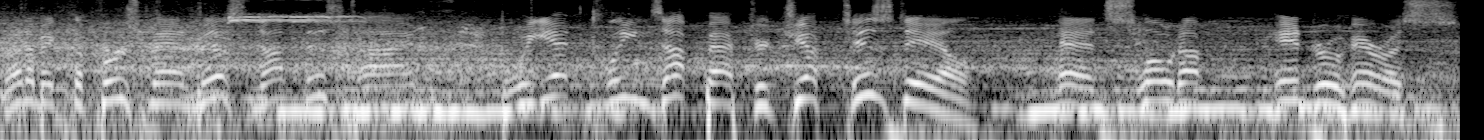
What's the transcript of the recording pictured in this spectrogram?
Trying to make the first man miss, not this time. Douillet cleans up after Jeff Tisdale had slowed up Andrew Harris.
